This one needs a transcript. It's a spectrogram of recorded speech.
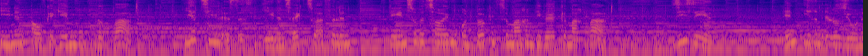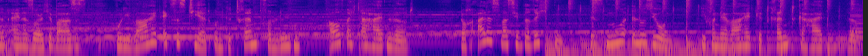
ihnen aufgegeben ward. Ihr Ziel ist es, jenen Zweck zu erfüllen, den zu bezeugen und wirklich zu machen, die Welt gemacht ward. Sie sehen, in ihren Illusionen eine solche Basis, wo die Wahrheit existiert und getrennt von Lügen aufrechterhalten wird. Doch alles, was sie berichten, ist nur Illusion, die von der Wahrheit getrennt gehalten wird.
